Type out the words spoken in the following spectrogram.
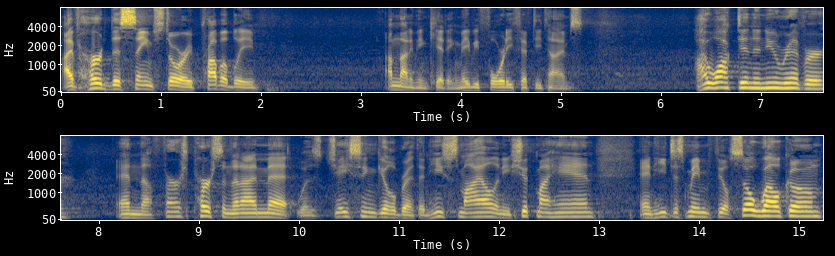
I've heard this same story probably, I'm not even kidding, maybe 40, 50 times. I walked into New River, and the first person that I met was Jason Gilbreth. And he smiled and he shook my hand, and he just made me feel so welcome.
